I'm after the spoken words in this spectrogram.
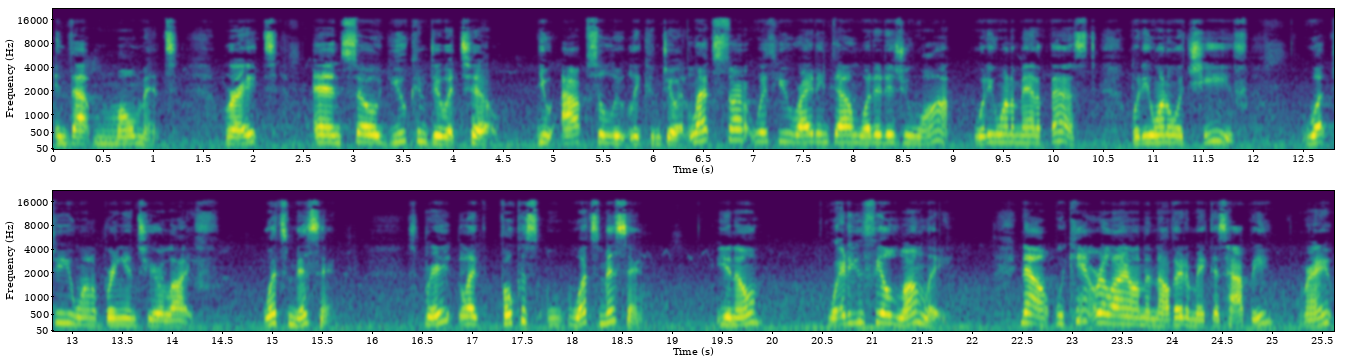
in that moment, right? And so you can do it too. You absolutely can do it. Let's start with you writing down what it is you want. What do you want to manifest? What do you want to achieve? What do you want to bring into your life? What's missing? Right? Like, focus what's missing. You know, where do you feel lonely? Now, we can't rely on another to make us happy, right?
